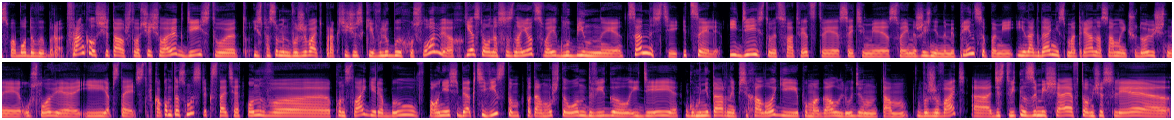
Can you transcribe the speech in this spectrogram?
свобода выбора. Франкл считал, что вообще человек действует и способен выживать практически в любых условиях, если он осознает свои глубинные ценности и цели и действует в соответствии с этими своими жизненными принципами, иногда, несмотря на самые чудовищные условия и обстоятельства. В каком-то смысле, кстати, он в концлагере был вполне себе активистом, потому что он двигал идеи гуманитарной психологии и помогал людям там выживать, а, действительно замещая в том числе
